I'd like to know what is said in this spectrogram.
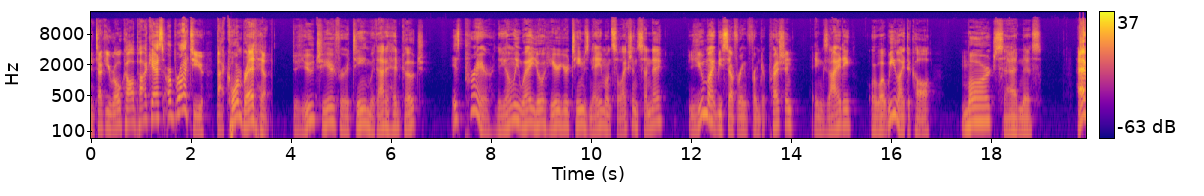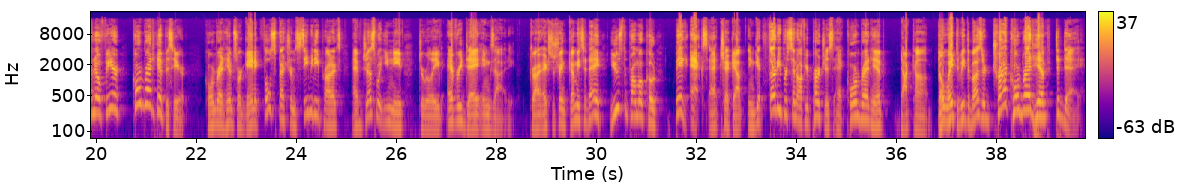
Kentucky Roll Call podcasts are brought to you by Cornbread Hemp. Do you cheer for a team without a head coach? Is prayer the only way you'll hear your team's name on Selection Sunday? You might be suffering from depression, anxiety, or what we like to call March sadness. Have no fear, Cornbread Hemp is here. Cornbread Hemp's organic full spectrum CBD products have just what you need to relieve everyday anxiety. Try our extra strength gummies today. Use the promo code BIGX at checkout and get 30% off your purchase at cornbreadhemp.com. Don't wait to beat the buzzard. Try Cornbread Hemp today.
